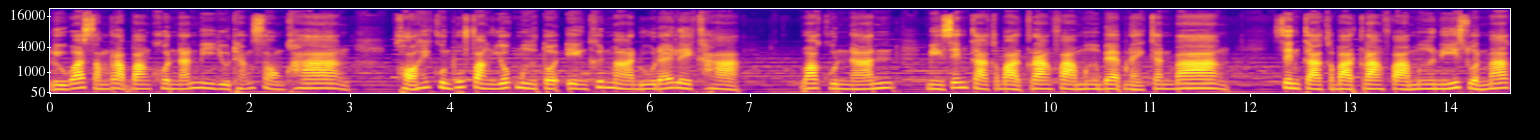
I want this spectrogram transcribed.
หรือว่าสำหรับบางคนนั้นมีอยู่ทั้งสองข้าง ขอให้คุณผู้ฟังยกมือตัวเองขึ้นมาดูได้เลยค่ะ ว่าคุณนั้นมีเส้นกากบาทกลางฝ่ามือแบบไหนกันบ้าง เส้นกากบาทกลางฝ่ามือนี้ส่วนมาก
